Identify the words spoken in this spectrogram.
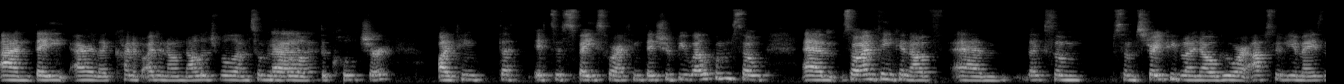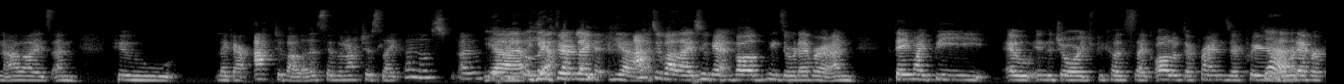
and they are like kind of I don't know knowledgeable on some level Yeah. of the culture, I think that it's a space where I think they should be welcome. So um so I'm thinking of um like some some straight people I know who are absolutely amazing allies and who like are active allies so they're not just like I love I love Yeah, people. yeah, like they're like yeah. active allies who get involved in things or whatever and they might be out in the George because like all of their friends are queer Yeah. or whatever.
